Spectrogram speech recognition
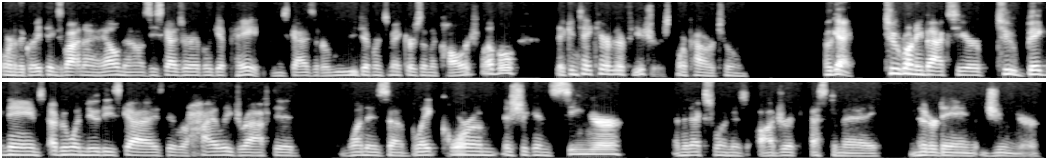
One of the great things about NIL now is these guys are able to get paid. And these guys that are really difference makers on the college level, they can take care of their futures. More power to them. Okay, two running backs here, two big names. Everyone knew these guys. They were highly drafted. One is uh, Blake Corum, Michigan senior, and the next one is Audric Estime, Notre Dame junior.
